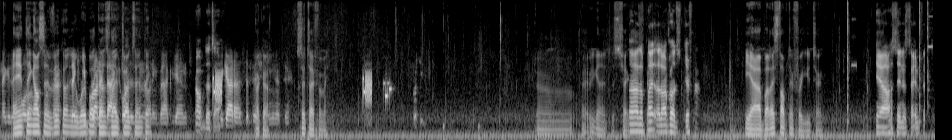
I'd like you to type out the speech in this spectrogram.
Negative. Anything Hold on, else in the vehicle I need They to worry about? running Guns, back live drugs, anything? Running back again. Nope, that's all. We got a sufficient Okay. units here. Sit tight for me. Um, alright, we're gonna just check. Uh, the plate that I've got is different. Yeah, but I stopped him for a U-turn. Yeah, I was seeing the same thing.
